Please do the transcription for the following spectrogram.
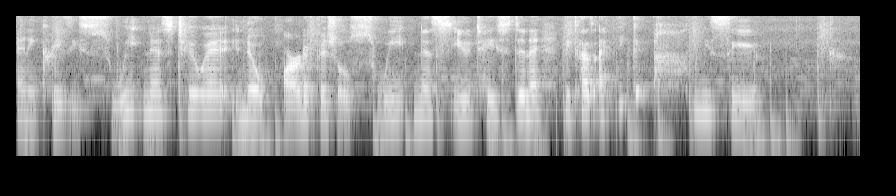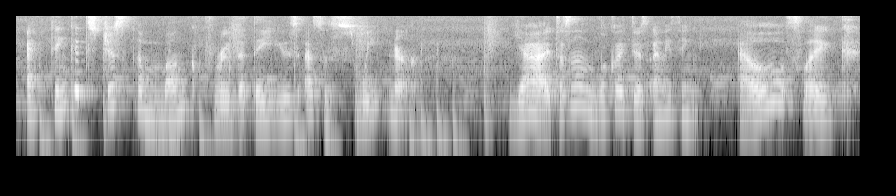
any crazy sweetness to it no artificial sweetness you taste in it because I think let me see. I think it's just the monk fruit that they use as a sweetener. Yeah it doesn't look like there's anything else like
